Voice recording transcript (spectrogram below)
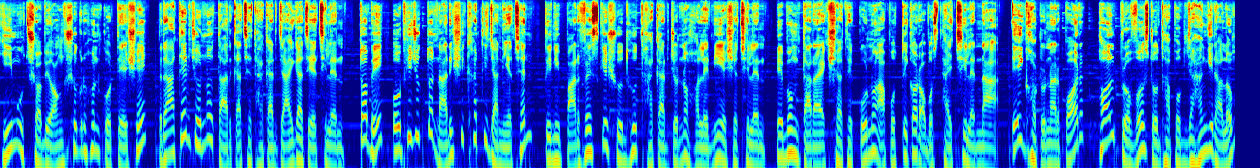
হিম উৎসবে অংশগ্রহণ করতে এসে রাতের জন্য তার কাছে থাকার জায়গা চেয়েছিলেন। তবে অভিযুক্ত নারী শিক্ষার্থী জানিয়েছেন, তিনি পারভেজকে শুধু থাকার জন্য হলে নিয়ে এসেছিলেন এবং তারা একসাথে কোনো আপত্তিকর অবস্থায় ছিলেন না। এই ঘটনার পর হল প্রভোস্ট অধ্যাপক জাহাঙ্গীর আলম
